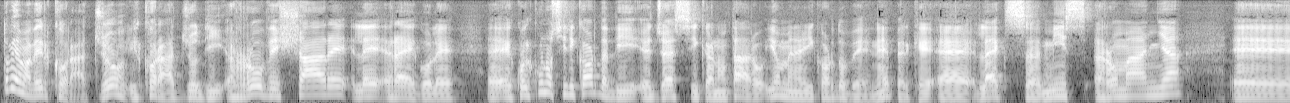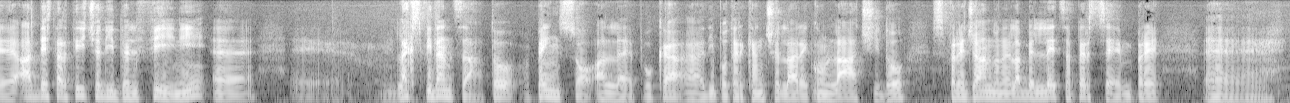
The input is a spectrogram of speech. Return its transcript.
dobbiamo avere coraggio, il coraggio di rovesciare le regole. Eh, qualcuno si ricorda di eh, Jessica Notaro? Io me ne ricordo bene perché è l'ex Miss Romagna, eh, addestratrice di Delfini eh, eh, l'ex fidanzato pensò all'epoca eh, di poter cancellare con l'acido, sfregiandone la bellezza per sempre, eh,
